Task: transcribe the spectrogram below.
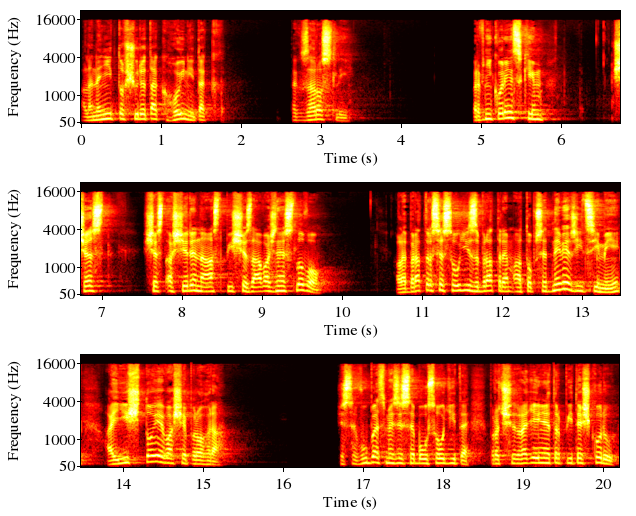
Ale není to všude tak hojný, tak tak zarostlý. První Korinským 6, 6 až 11 píše závažné slovo. Ale bratr se soudí s bratrem a to před nevěřícími a již to je vaše prohra. Že se vůbec mezi sebou soudíte. Proč raději netrpíte škodu?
